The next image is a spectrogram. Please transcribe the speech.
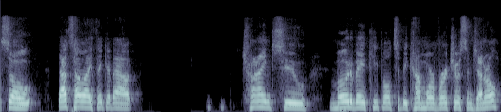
so that's how I think about trying to motivate people to become more virtuous in general.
